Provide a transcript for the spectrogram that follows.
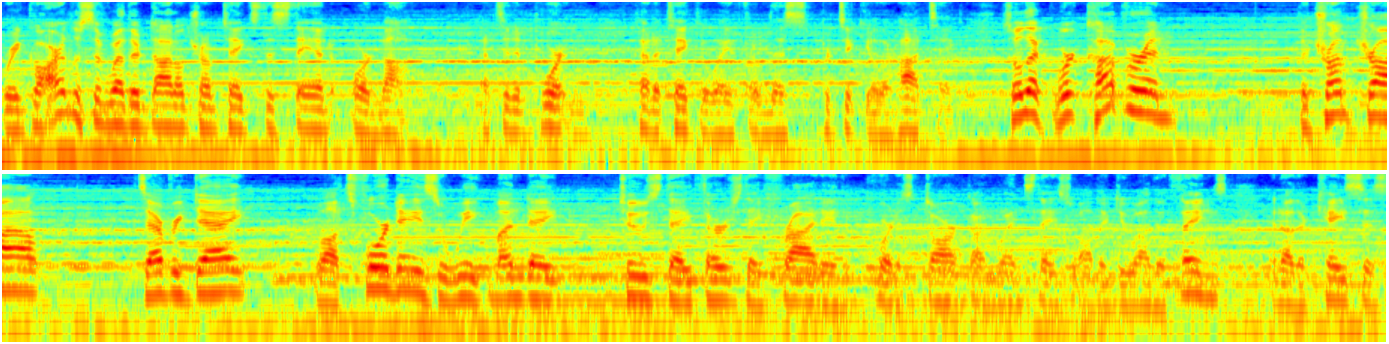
regardless of whether Donald Trump takes the stand or not. That's an important kind of takeaway from this particular hot take. So, look, we're covering the Trump trial. It's every day. Well, it's four days a week Monday, Tuesday, Thursday, Friday. The court is dark on Wednesdays while they do other things in other cases.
